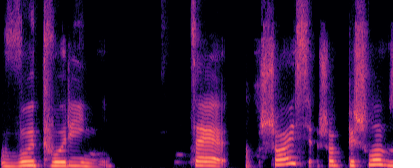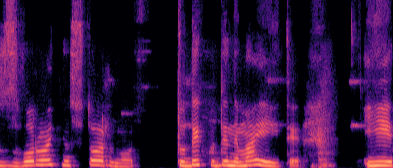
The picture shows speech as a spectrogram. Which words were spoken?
в творінні. Це щось, щоб пішло в зворотню сторону, туди, куди не має йти. І,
